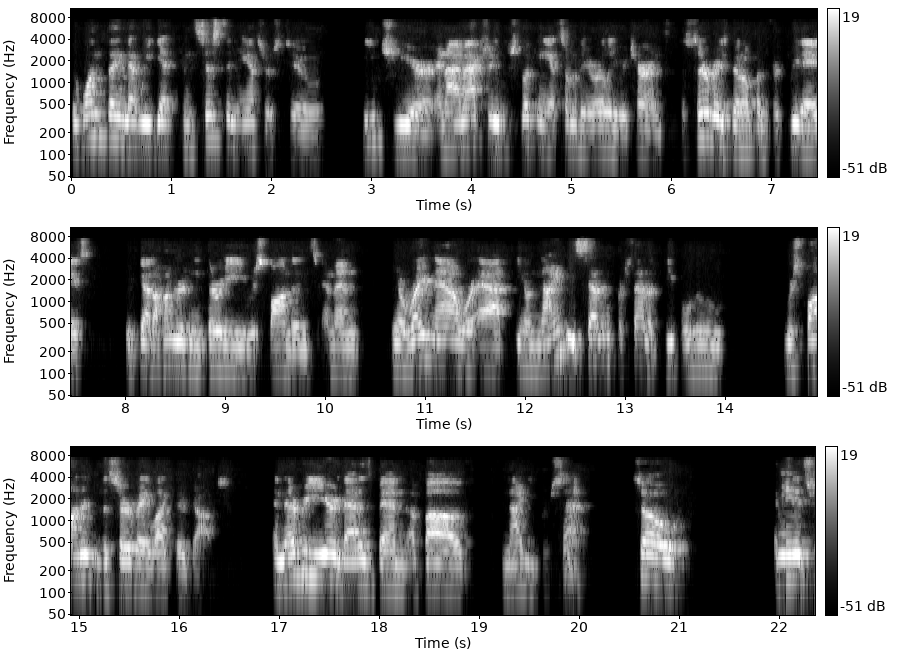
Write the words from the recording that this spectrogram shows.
the one thing that we get consistent answers to each year. And I'm actually just looking at some of the early returns. The survey's been open for three days. We've got 130 respondents, and then you know right now we're at you know 97% of people who responded to the survey like their jobs and every year that has been above 90%. So, I mean, it's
